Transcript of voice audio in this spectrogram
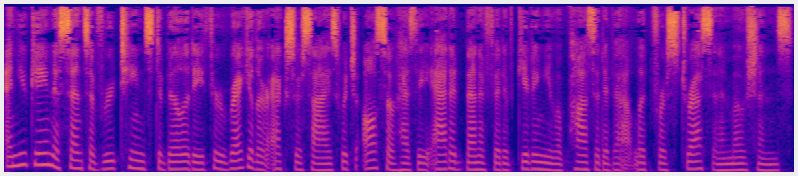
and you gain a sense of routine stability through regular exercise, which also has the added benefit of giving you a positive outlet for stress and emotions.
